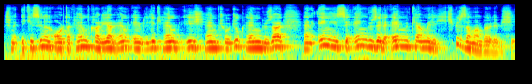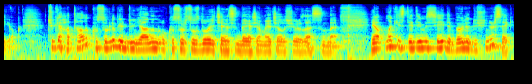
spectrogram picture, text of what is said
Şimdi ikisinin ortak hem kariyer hem evlilik hem iş hem çocuk hem güzel yani en iyisi en güzeli en mükemmeli hiçbir zaman böyle bir şey yok. Çünkü hatalı kusurlu bir dünyanın o kusursuzluğu içerisinde yaşamaya çalışıyoruz aslında. Yapmak istediğimiz şeyi de böyle düşünürsek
